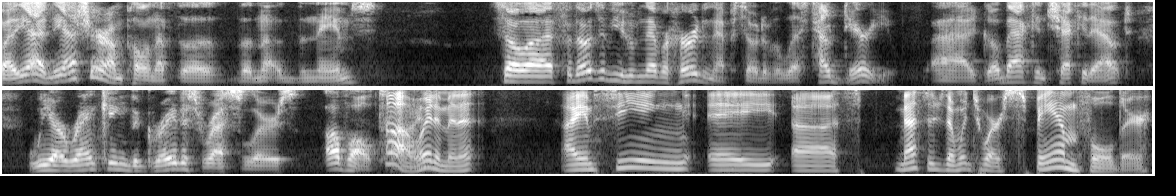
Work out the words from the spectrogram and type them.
But yeah, yeah, sure. I'm pulling up the the, the names. So uh, for those of you who've never heard an episode of the list, how dare you? Uh, go back and check it out. We are ranking the greatest wrestlers of all time. Oh, wait a minute. I am seeing a uh, message that went to our spam folder.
